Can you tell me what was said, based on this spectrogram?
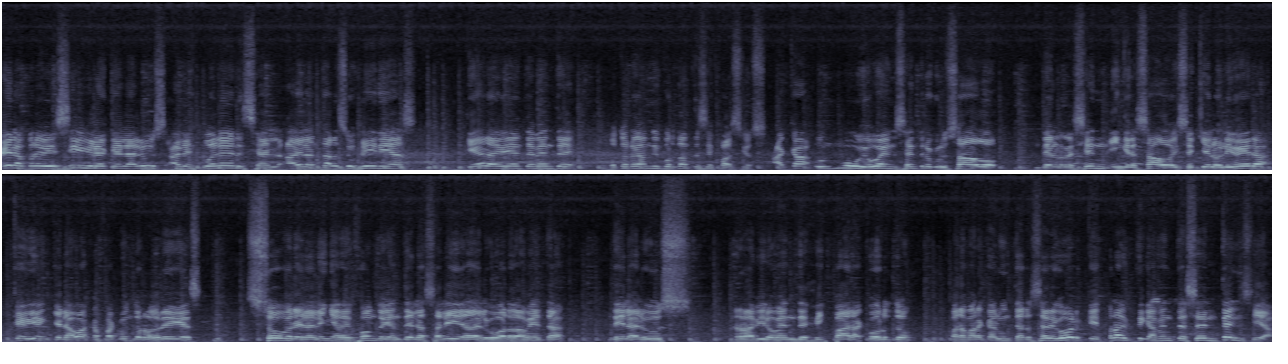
Era previsible que la luz al exponerse, al adelantar sus líneas, quedara evidentemente otorgando importantes espacios. Acá un muy buen centro cruzado del recién ingresado Ezequiel Olivera. Qué bien que la baja Facundo Rodríguez sobre la línea de fondo y ante la salida del guardameta de la luz. Ramiro Méndez dispara corto para marcar un tercer gol que prácticamente sentencia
